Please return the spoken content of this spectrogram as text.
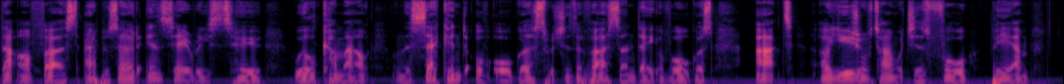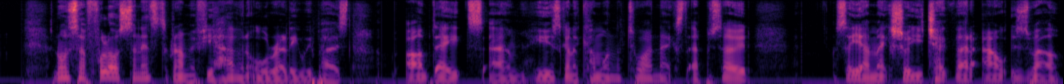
that our first episode in series 2 will come out on the 2nd of August, which is the first Sunday of August, at our usual time, which is 4 pm. And also follow us on Instagram if you haven't already. We post updates, um, who's going to come on to our next episode. So, yeah, make sure you check that out as well.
